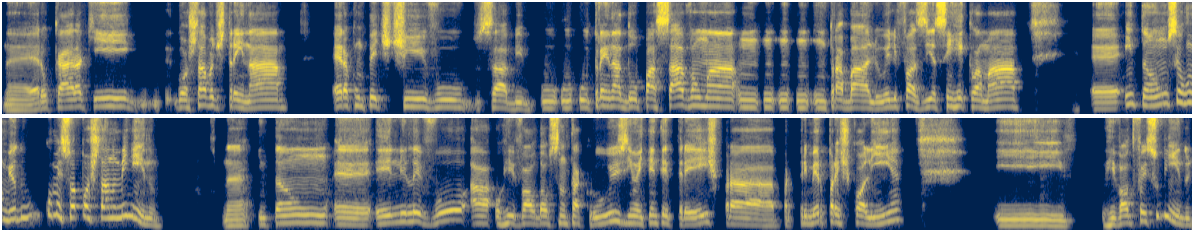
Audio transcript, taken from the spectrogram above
Né? Era o cara que gostava de treinar, era competitivo, sabe? O, o, o treinador passava uma, um, um, um, um, trabalho, ele fazia sem reclamar. É, então, o seu Romildo começou a apostar no menino. Né? Então, é, ele levou a, o Rivaldo ao Santa Cruz em 83, pra, pra primeiro para a escolinha, e o Rivaldo foi subindo,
